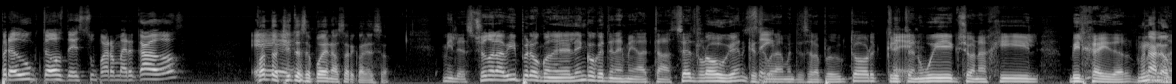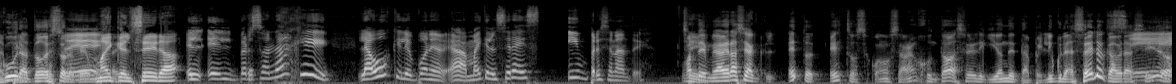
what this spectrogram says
productos de supermercados. ¿Cuántos chistes se pueden hacer con eso? Miles. Yo no la vi, pero con el elenco que tenés, mira, está Seth Rogen, que seguramente será productor, Kristen Wiig, Jonah Hill, Bill Hader. Una locura todo eso. Michael Cera. El, el, personaje, la voz que le pone a Michael Cera es impresionante. Aparte, me da gracia. Esto, estos, cuando se habrán juntado a hacer el guion de esta película, ¿sabes lo que habrá sido?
